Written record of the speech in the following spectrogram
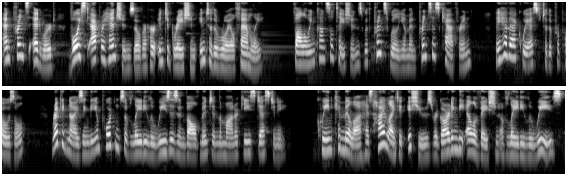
and Prince Edward, voiced apprehensions over her integration into the royal family. Following consultations with Prince William and Princess Catherine, they have acquiesced to the proposal, recognizing the importance of Lady Louise's involvement in the monarchy's destiny. Queen Camilla has highlighted issues regarding the elevation of Lady Louise.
